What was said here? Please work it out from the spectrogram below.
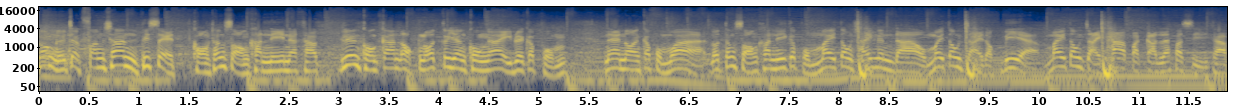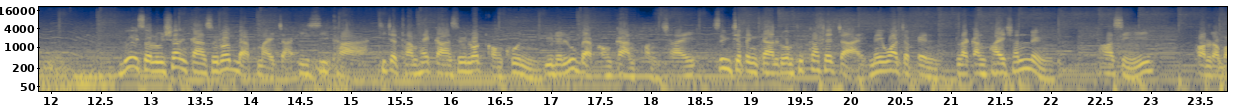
นอกเหนือจากฟังก์ชันพิเศษของทั้ง 2 คันนี้นะครับ เรื่องของการออกรถก็ยังคงง่ายอีกด้วยครับผม แน่นอนครับผมว่ารถทั้ง 2 คันนี้ครับผมไม่ต้องใช้เงินดาวไม่ต้องจ่ายดอกเบี้ย ไม่ต้องจ่ายค่าประกันและภาษีครับด้วยโซลูชันการซื้อรถแบบใหม่จาก Easy Car ที่จะทำให้การซื้อรถของคุณอยู่ในรูปแบบของการผ่อนใช้ ซึ่งจะเป็นการรวมทุกค่าใช้จ่าย ไม่ว่าจะเป็นประกันภัยชั้น 1 ภาษีพรบ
